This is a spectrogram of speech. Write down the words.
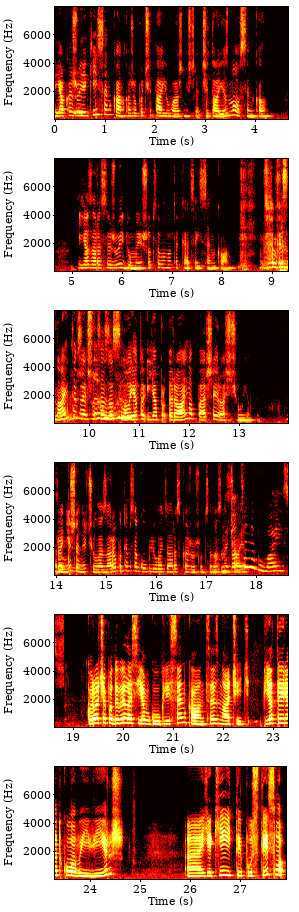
Я кажу, який сенкан? Кажу, почитай уважніше. Читає знов сенкан. І я зараз сижу і думаю, що це воно таке, цей сенкан. Ви знаєте вже, що це за слово? Я, то, я реально перший раз чую. Раніше не чула, зараз будемо загублювати, зараз кажу, що це означає. це не буває. Коротше, подивилась я в гуглі. Сенкан це значить п'ятирядковий вірш, який, типу, стисло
